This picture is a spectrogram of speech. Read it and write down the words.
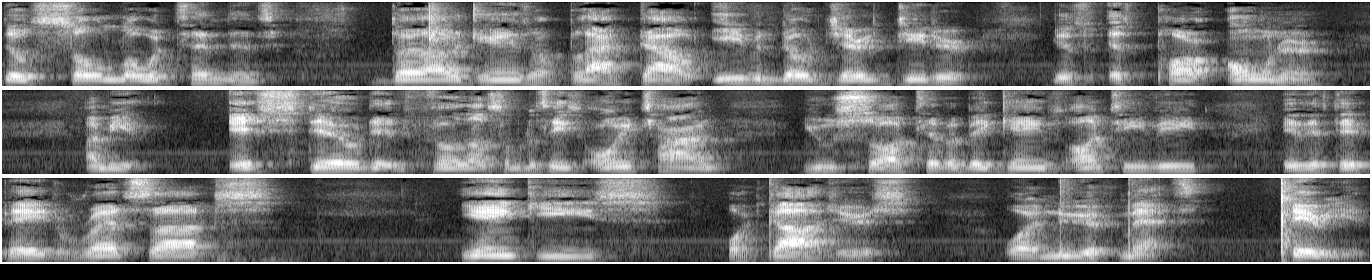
there was so low attendance, the other games were blacked out. Even though Jerry Jeter is is part owner, I mean, it still didn't fill out some of the seats. Only time you saw Tampa Bay games on TV is if they paid the Red Sox, Yankees, or Dodgers, or New York Mets. Period.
